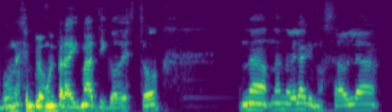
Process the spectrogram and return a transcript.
un ejemplo muy paradigmático de esto. Una, una novela que nos habla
